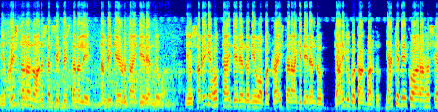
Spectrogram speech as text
ನೀವು ಕ್ರಿಸ್ತನನ್ನು ಅನುಸರಿಸಿ ಕ್ರಿಸ್ತನಲ್ಲಿ ನಂಬಿಕೆ ಇಡುತ್ತಾ ಇದ್ದೀರೆಂದು. ನೀವು ಸಭೆಗೆ ಹೋಗ್ತಾ ಇದ್ದೀರೆಂದು ನೀವು ಒಬ್ಬ ಕ್ರೈಸ್ತರಾಗಿದ್ದೀರೆಂದು ಯಾರಿಗೂ ಗೊತ್ತಾಗಬಾರದು. ಯಾಕೆ ಬೇಕು ಆ ರಹಸ್ಯ?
